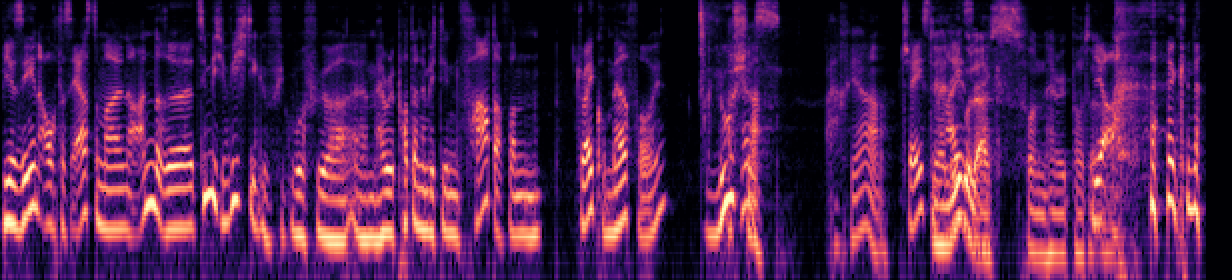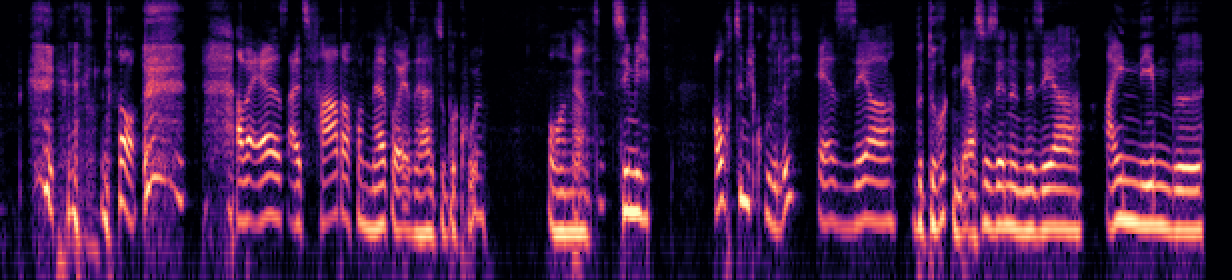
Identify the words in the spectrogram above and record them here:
Wir sehen auch das erste Mal eine andere, ziemlich wichtige Figur für ähm, Harry Potter, nämlich den Vater von Draco Malfoy, Lucius. Ach ja. Jason Der Isaacs. Legolas von Harry Potter. Ja, genau. genau. Aber er ist als Vater von Malfoy ist er halt super cool. Und Ja. ziemlich, auch ziemlich gruselig. Er ist sehr bedrückend. Er ist so sehr eine, eine sehr einnehmende,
